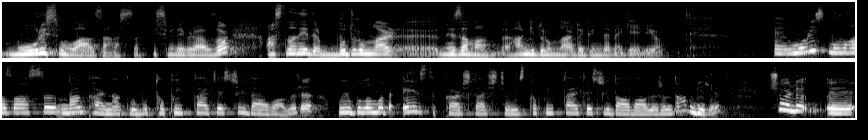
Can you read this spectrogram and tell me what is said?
Muris muvazası. İsmi de biraz zor. Aslında nedir? Bu durumlar e, ne zaman, hangi durumlarda gündeme geliyor? E, Morris muvazasından kaynaklı bu tapu iptal tescil davaları uygulamada en sık karşılaştığımız tapu iptal tescil davalarından biri. Şöyle e,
